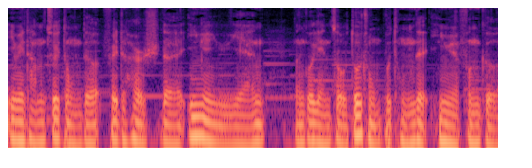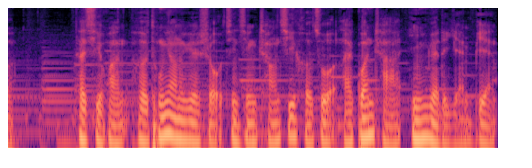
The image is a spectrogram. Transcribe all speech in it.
因为他们最懂得 Fred Hirsch 的音乐语言，能够演奏多种不同的音乐风格。他喜欢和同样的乐手进行长期合作，来观察音乐的演变。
